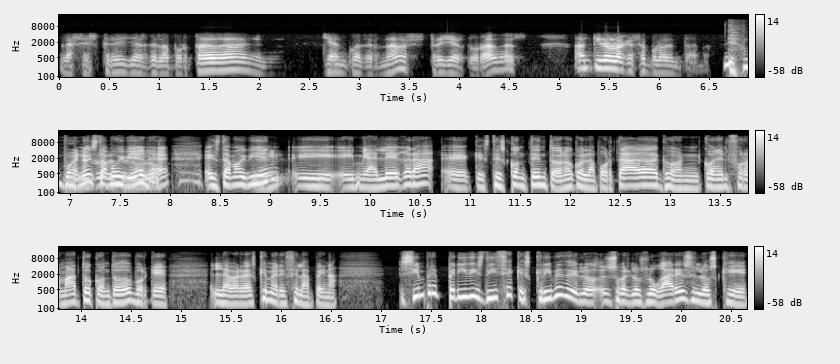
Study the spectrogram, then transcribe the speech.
las estrellas de la portada, ya encuadernados, estrellas doradas, han tirado la casa por la ventana. Bueno, está muy bien, ¿eh? Está muy bien y, me alegra eh, que estés contento ¿no? con la portada, con, con, el formato, con todo, porque la verdad es que merece la pena. Siempre Peridis dice que escribe sobre los lugares en los que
